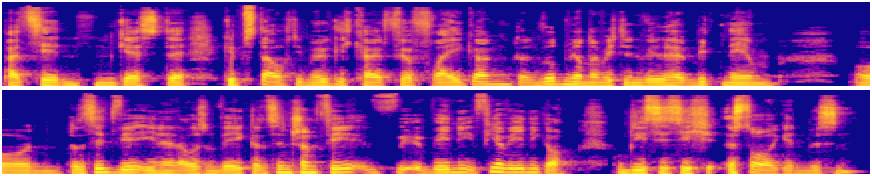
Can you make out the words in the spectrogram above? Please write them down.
Patienten, Gäste, gibt es da auch die Möglichkeit für Freigang? Dann würden wir nämlich den Wilhelm mitnehmen. Und dann sind wir ihnen aus dem Weg. Dann sind schon vier, vier weniger, um die sie sich sorgen müssen.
